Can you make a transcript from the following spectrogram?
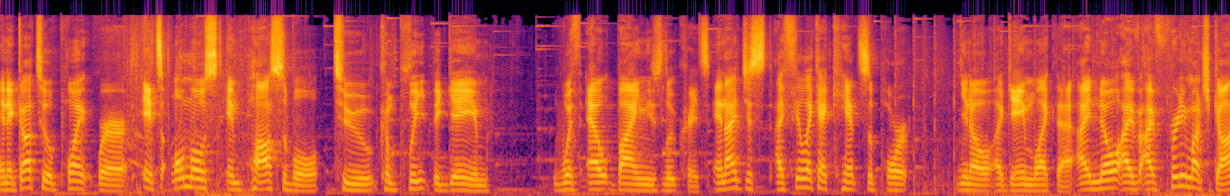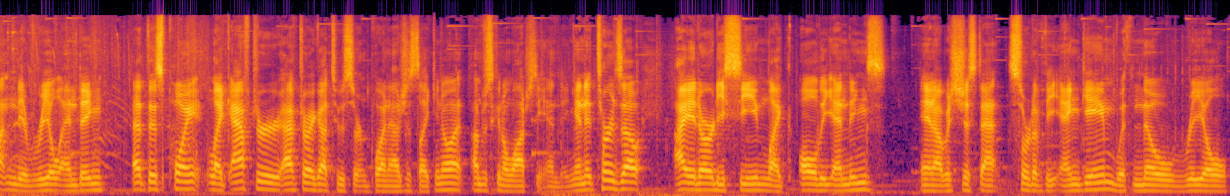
And it got to a point where it's almost impossible to complete the game without buying these loot crates. And I just, I feel like I can't support, you know, a game like that. I know I've, I've pretty much gotten the real ending at this point. Like after, after I got to a certain point, I was just like, you know what? I'm just going to watch the ending. And it turns out I had already seen like all the endings and I was just at sort of the end game with no real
